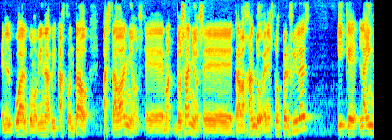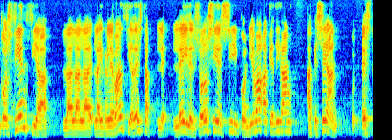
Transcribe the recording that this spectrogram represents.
en el cual, como bien has contado, ha estado años, dos años trabajando en estos perfiles y que la inconsciencia, la, la irrelevancia de esta ley del solo sí es sí conlleva a que digan, a que sean es,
